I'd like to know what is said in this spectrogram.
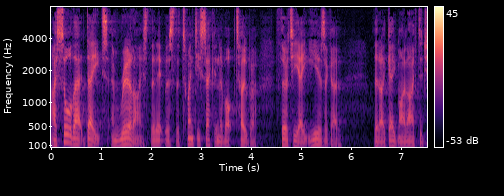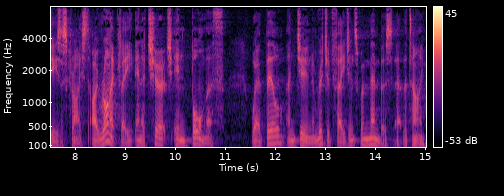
I saw that date and realized that it was the 22nd of October, 38 years ago, that I gave my life to Jesus Christ. Ironically, in a church in Bournemouth where Bill and June and Richard Fagans were members at the time.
